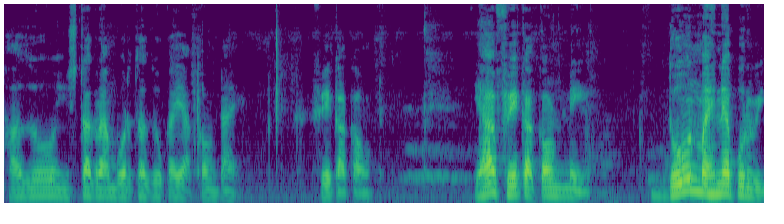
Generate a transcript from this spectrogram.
हा जो इंस्टाग्रामवरचा जो काही अकाउंट आहे फेक अकाउंट ह्या फेक अकाउंटने दोन महिन्यापूर्वी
